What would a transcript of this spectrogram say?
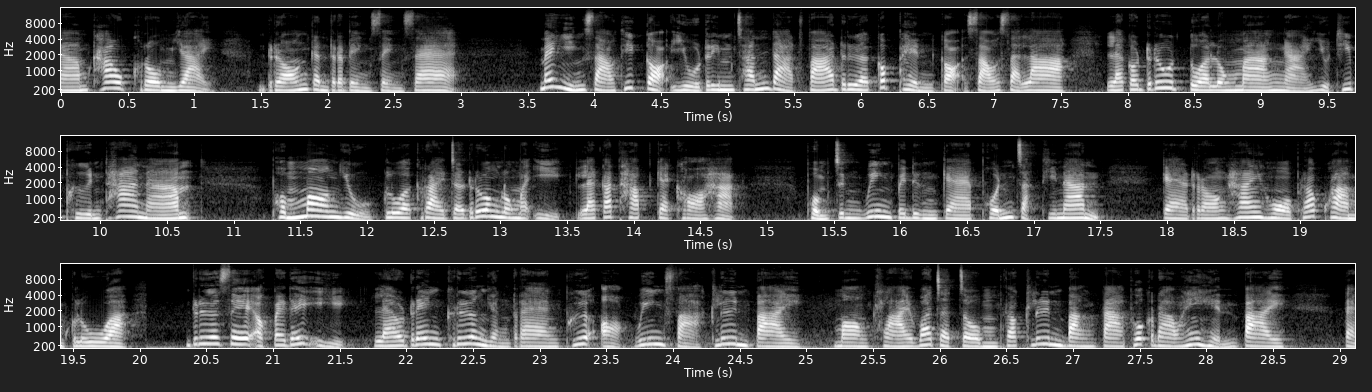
น้ำเข้าโครมใหญ่ ร้องกันระเบงเซงแซ่แม่หญิงสาวที่เกาะอยู่ริมชั้นดาดฟ้าเรือก็เพ่นเกาะเสาศาลา แล้วก็รูดตัวลงมาหงายอยู่ที่พื้นท่าน้ำผมมองอยู่กลัวใครจะร่วงลงมาอีก และก็ทับแกคอหัก ผมจึงวิ่งไปดึงแกพ้นจากที่นั่น แกร้องไห้โฮเพราะความกลัว เรือเซออกไปได้อีก แล้วเร่งเครื่องอย่างแรงเพื่อออกวิ่งฝ่าคลื่นไป มองคล้ายว่าจะจม เพราะคลื่นบังตาพวกเราให้เห็นไป แต่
